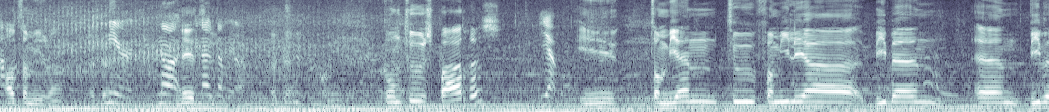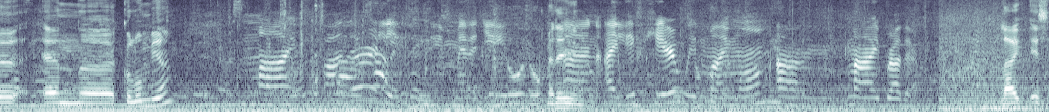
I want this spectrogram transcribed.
Altamira. Okay. Near. No, Near in Altamira. Okay. Con tus padres Yep. y también tu familia vive en, en- vive en uh, Colombia? My father lives in Medellin. Medellin. And I live here with my mom and my brother. Like is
